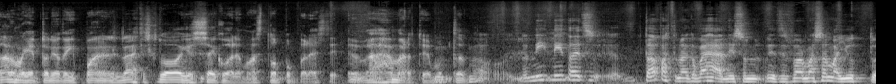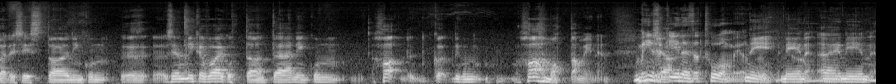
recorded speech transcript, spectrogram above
Armageddon jotenkin paine, niin lähtisikö tuo oikeasti sekoilemaan sitten loppupeleistä? Vähän hämärtyy, mutta No, no ni, niitä on itse tapahtunut aika vähän, niissä on itse varmaan sama juttu, eli siis toi, niin kun, se mikä vaikuttaa on tämä niin kun, ha, niin kun, hahmottaminen. Mihin sä Ja- kiinnität huomiota? Niin, niin, äh, niin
